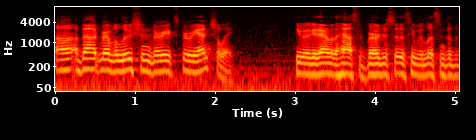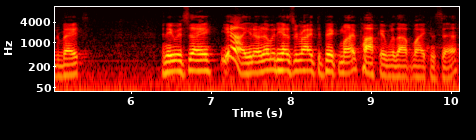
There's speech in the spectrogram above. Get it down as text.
uh, about revolution very experientially. He would go down to the House of Burgesses. He would listen to the debates, and he would say, "Yeah, you know, nobody has the right to pick my pocket without my consent.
